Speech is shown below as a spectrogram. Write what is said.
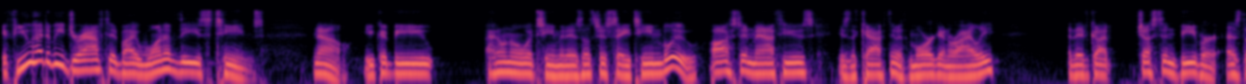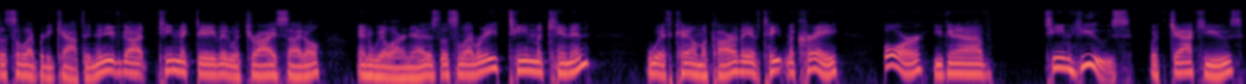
if you had to be drafted by one of these teams, now you could be I don't know what team it is. Let's just say Team Blue. Auston Matthews is the captain with Morgan Rielly. And they've got Justin Bieber as the celebrity captain. Then you've got Team McDavid with Draisaitl and Will Arnett as the celebrity. Team MacKinnon with Cale Makar. They have Tate McRae, or you can have Team Hughes with Jack Hughes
